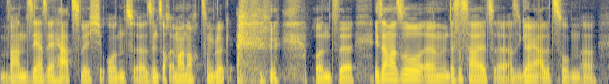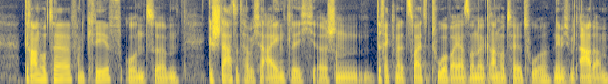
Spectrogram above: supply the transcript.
waren sehr, sehr herzlich und äh, sind es auch immer noch zum Glück. und äh, ich sag mal so, ähm, das ist halt, äh, also die gehören ja alle zum äh, Grand Hotel von Kleef und ähm, gestartet habe ich ja eigentlich äh, schon direkt meine zweite Tour, war ja so eine Grand Hotel Tour, nämlich mit Adam.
